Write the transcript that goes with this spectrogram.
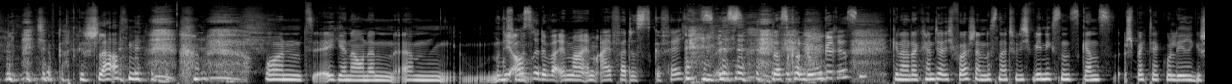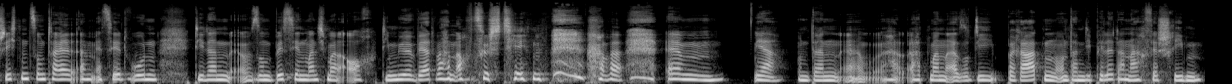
ich habe gerade geschlafen. Und äh, genau, und dann. Ähm, und die Ausrede war immer im Eifer des Gefechts ist das Kondom gerissen. Genau, da könnt ihr euch vorstellen, dass natürlich wenigstens ganz spektakuläre Geschichten zum Teil ähm, erzählt wurden, die dann äh, so ein bisschen manchmal auch die Mühe wert waren, aufzustehen. Aber ähm, ja, und dann äh, hat man also die beraten und dann die Pille danach verschrieben.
